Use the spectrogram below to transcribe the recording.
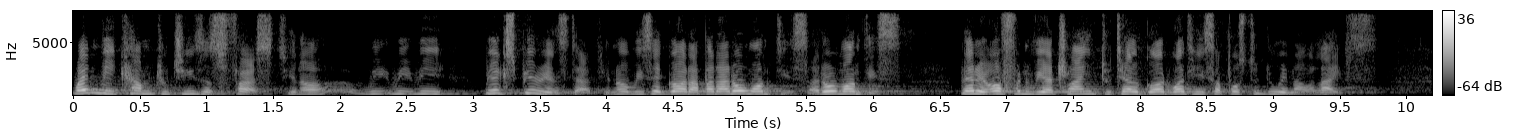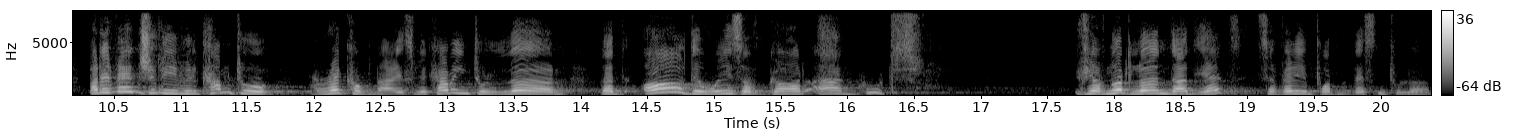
when we come to Jesus first, you know, we, we, we, we experience that. You know, we say, God, but I don't want this. I don't want this. Very often we are trying to tell God what He's supposed to do in our lives. But eventually we'll come to recognize, we're coming to learn that all the ways of God are good. If you have not learned that yet, it's a very important lesson to learn.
